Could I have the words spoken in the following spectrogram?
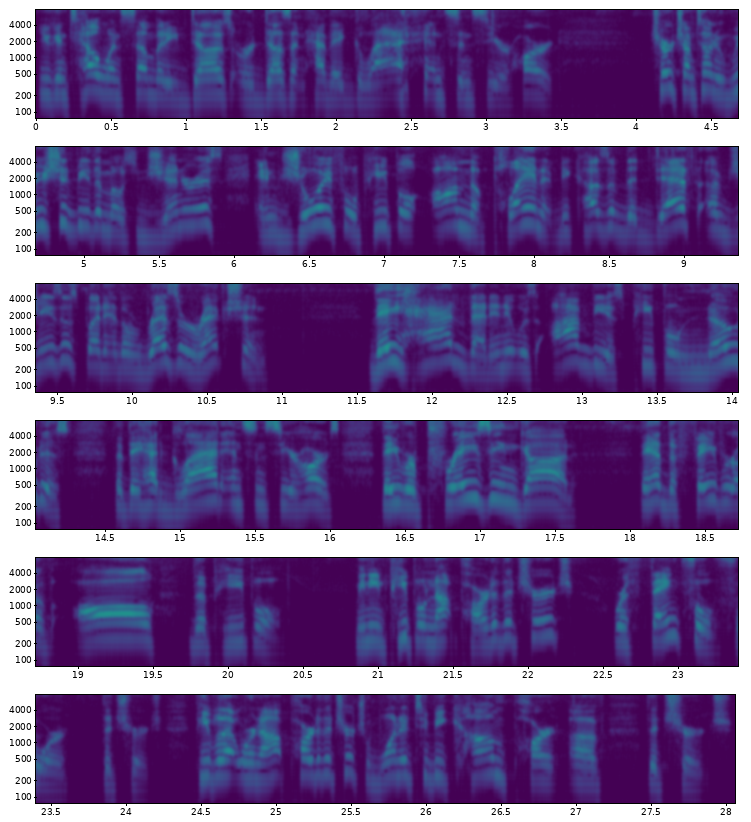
You can tell when somebody does or doesn't have a glad and sincere heart. Church, I'm telling you, we should be the most generous and joyful people on the planet because of the death of Jesus, but the resurrection. They had that, and it was obvious. People noticed that they had glad and sincere hearts. They were praising God. They had the favor of all the people, meaning people not part of the church were thankful for the church. People that were not part of the church wanted to become part of the church.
